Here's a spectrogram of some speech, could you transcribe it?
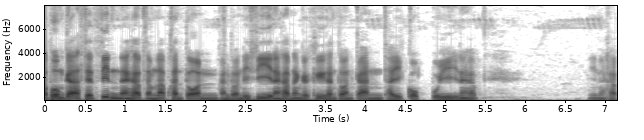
ครับผมก็เสร็จสิ้นนะครับสำหรับขั้นตอนขั้นตอนที่4นะครับ นั่นก็คือขั้นตอนการไถกบปุ๋ยนะครับ นี่นะครับ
